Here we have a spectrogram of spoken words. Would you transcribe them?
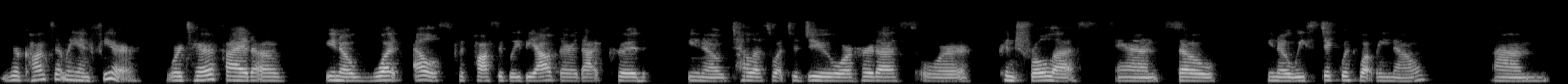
we're constantly in fear. We're terrified of you know what else could possibly be out there that could you know tell us what to do or hurt us or control us and so you know we stick with what we know um,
